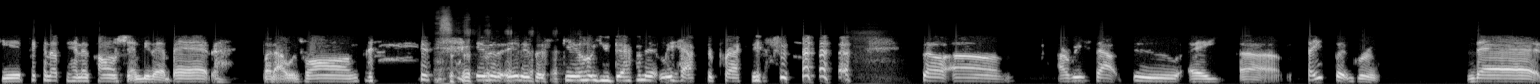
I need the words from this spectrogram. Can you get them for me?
kid. Picking up the henna cone shouldn't be that bad, but I was wrong. it, is, it is a skill you definitely have to practice. so um, I reached out to a uh, Facebook group that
